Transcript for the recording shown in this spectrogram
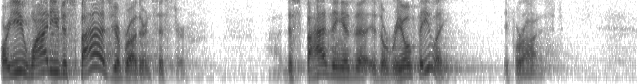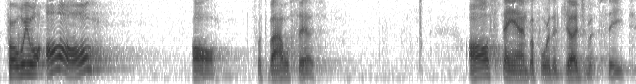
Or you, why do you despise your brother and sister? Despising is a, is a real feeling, if we're honest. For we will all, all, that's what the Bible says, all stand before the judgment seat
